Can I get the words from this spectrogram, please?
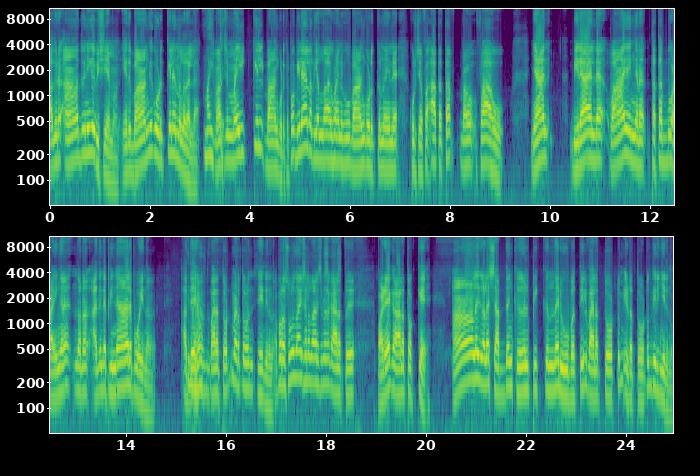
അതൊരു ആധുനിക വിഷയമാണ്. ഏത് ബാങ്ക് കൊടുക്കൽ എന്നുള്ളതല്ല. മറിച്ച് മൈക്കിൽ ബാങ്ക് കൊടുക്കൽ. ഇപ്പോൾ ബിലാൽ റതി അള്ളാഹുഹു ബാങ്ക് കൊടുക്കുന്നതിനെ കുറിച്ച് ഫാഹു. ഞാൻ ബിലാലിന്റെ വായ ഇങ്ങനെ തത്തബു ഇങ്ങനെ എന്ന് പറഞ്ഞാൽ അതിന്റെ പിന്നാലെ പോയി എന്നാണ് അദ്ദേഹം വലത്തോട്ടും ഇടത്തോട്ടും ചെയ്തിരുന്നു. അപ്പോൾ റസൂല്ലായി സലഹുസ്ലമിയുടെ കാലത്ത് പഴയ കാലത്തൊക്കെ ആളുകളെ ശബ്ദം കേൾപ്പിക്കുന്ന രൂപത്തിൽ വലത്തോട്ടും ഇടത്തോട്ടും തിരിഞ്ഞിരുന്നു.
